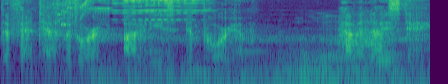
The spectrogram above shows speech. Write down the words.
the Phantasmagoric Oddities Emporium. Have a nice day.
